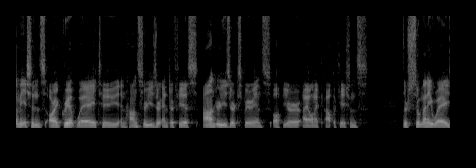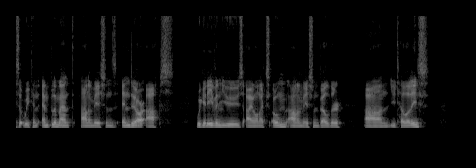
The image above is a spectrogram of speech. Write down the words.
Animations are a great way to enhance your user interface and your user experience of your Ionic applications. There's so many ways that we can implement animations into our apps. We could even use Ionic's own animation builder and utilities.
